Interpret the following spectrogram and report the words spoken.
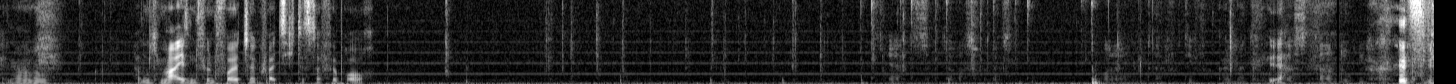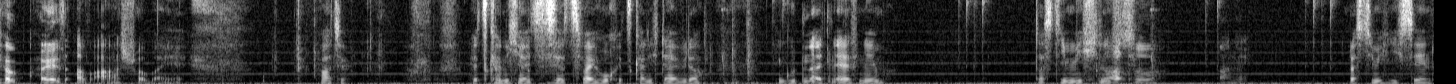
Keine Ahnung. Hab nicht mal Eisen für ein Feuerzeug, falls ich das dafür brauche. Jetzt habt ihr was vergessen. Oder ihr nehmt einfach die Fackel mit. Ja. Das da ducken könnt. Ist mir alles am Arsch vorbei, ey. Warte. Jetzt kann ich ja, jetzt ist ja zwei hoch, jetzt kann ich da ja wieder den guten alten Elf nehmen. Dass die mich nicht, du. Ach nee. dass die mich nicht sehen.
